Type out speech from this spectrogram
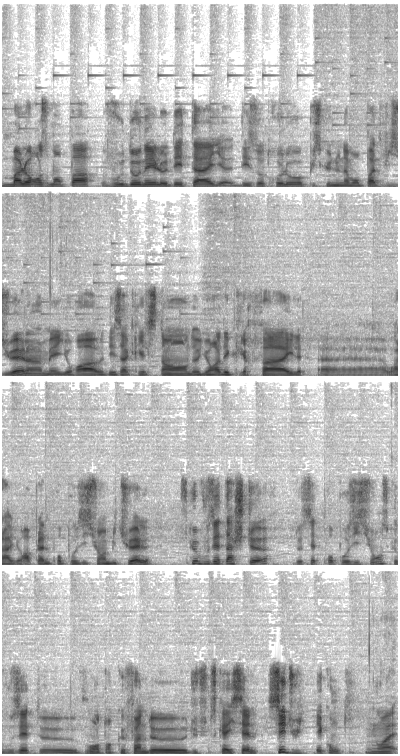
malheureusement pas vous donner le détail des autres lots, puisque nous n'avons pas de visuel, hein, mais il y aura euh, des acryl stands, il y aura des clear files, euh, voilà, il y aura plein de propositions habituelles. Est-ce que vous êtes acheteur de cette proposition Est-ce que vous êtes, euh, vous en tant que fan de Jujutsu Kaisen, séduit et conquis Ouais,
